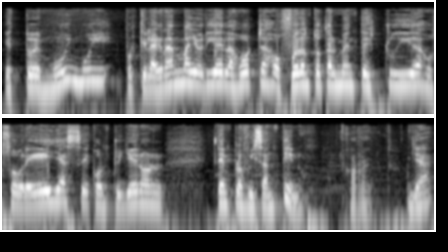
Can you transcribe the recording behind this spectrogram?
Esto es muy, muy, porque la gran mayoría de las otras o fueron totalmente destruidas o sobre ellas se construyeron templos bizantinos. Correcto. ¿Ya?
